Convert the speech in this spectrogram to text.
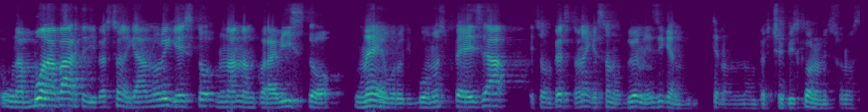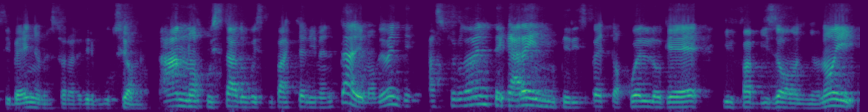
una buona parte di persone che hanno richiesto non hanno ancora visto un euro di buono spesa e sono persone che sono due mesi che non, che non, non percepiscono nessuno stipendio, nessuna retribuzione. Hanno acquistato questi pacchi alimentari, ma ovviamente assolutamente carenti rispetto a quello che è il fabbisogno. Noi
